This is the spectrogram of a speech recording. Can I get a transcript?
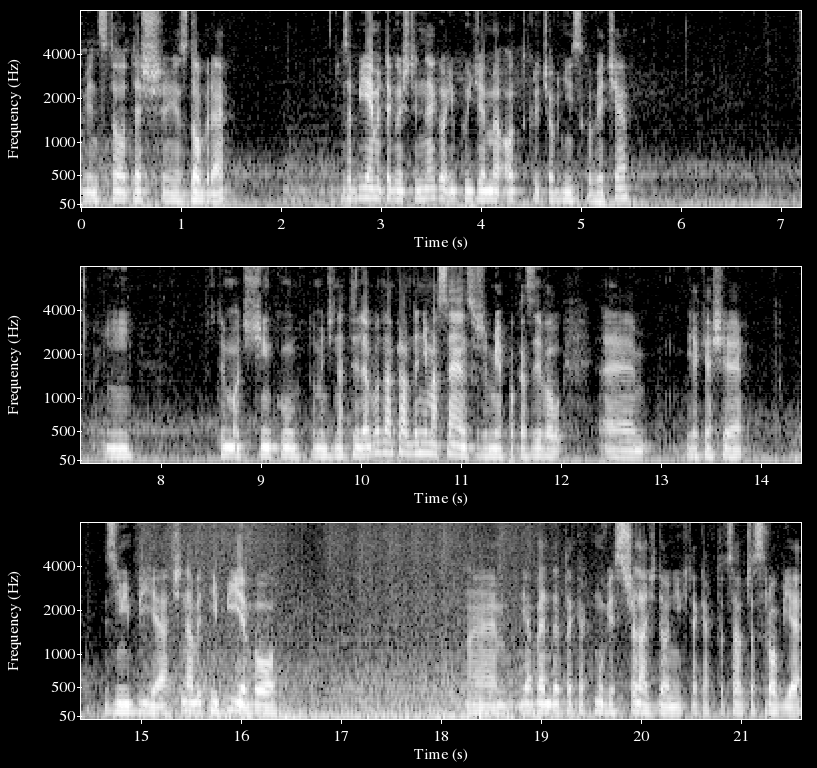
Więc to też jest dobre. Zabijemy tego jeszcze innego i pójdziemy odkryć ognisko, wiecie? I w tym odcinku to będzie na tyle, bo naprawdę nie ma sensu, żebym ja pokazywał em, jak ja się z nimi biję, czy nawet nie biję, bo em, ja będę, tak jak mówię, strzelać do nich, tak jak to cały czas robię.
